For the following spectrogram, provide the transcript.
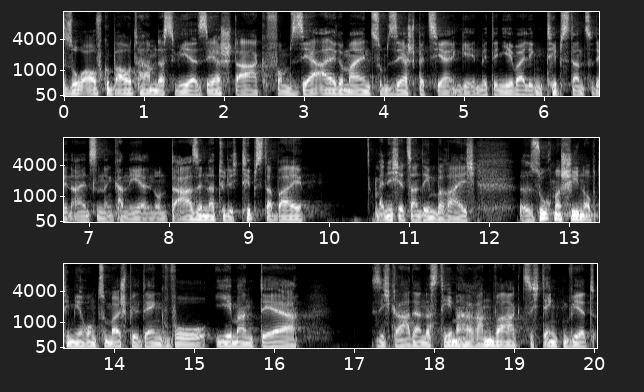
so aufgebaut haben, dass wir sehr stark vom sehr allgemein zum sehr speziellen gehen mit den jeweiligen Tipps dann zu den einzelnen Kanälen. Und da sind natürlich Tipps dabei, wenn ich jetzt an den Bereich äh, Suchmaschinenoptimierung zum Beispiel denke, wo jemand, der sich gerade an das Thema heranwagt, sich denken wird,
